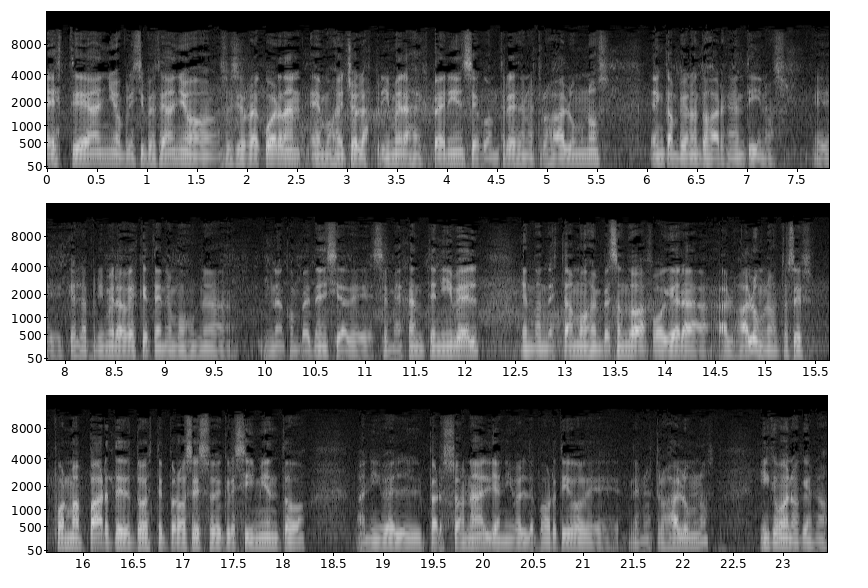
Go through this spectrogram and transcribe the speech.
este año, a principios de este año, no sé si recuerdan, hemos hecho las primeras experiencias con tres de nuestros alumnos en campeonatos argentinos, eh, que es la primera vez que tenemos una, competencia de semejante nivel en donde estamos empezando a foguear a, los alumnos. Entonces, forma parte de todo este proceso de crecimiento a nivel personal y a nivel deportivo de, de nuestros alumnos y que bueno que nos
